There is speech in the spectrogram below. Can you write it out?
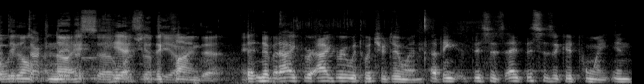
Uh, we think don't. Dr. No, Davis, he, uh, he actually declined it. Uh, No, but I agree, I agree with what you're doing. I think this is uh, this is a good point. And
